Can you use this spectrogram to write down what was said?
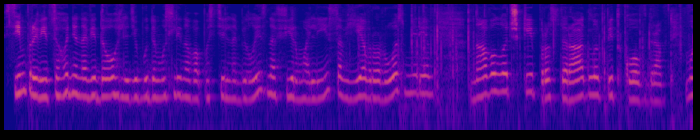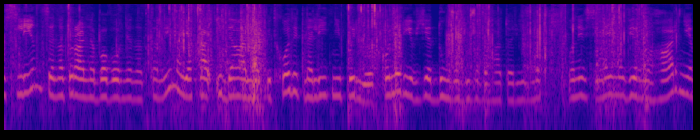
Всім привіт! Сьогодні на відеогляді буде муслінова постільна білизна фірма Ліса в євро розмірі, наволочки, простирадло, підковдра. Муслін це натуральна бавовняна тканина, яка ідеально підходить на літній період. Кольорів є дуже-дуже багато різних. Вони всі неймовірно гарні.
